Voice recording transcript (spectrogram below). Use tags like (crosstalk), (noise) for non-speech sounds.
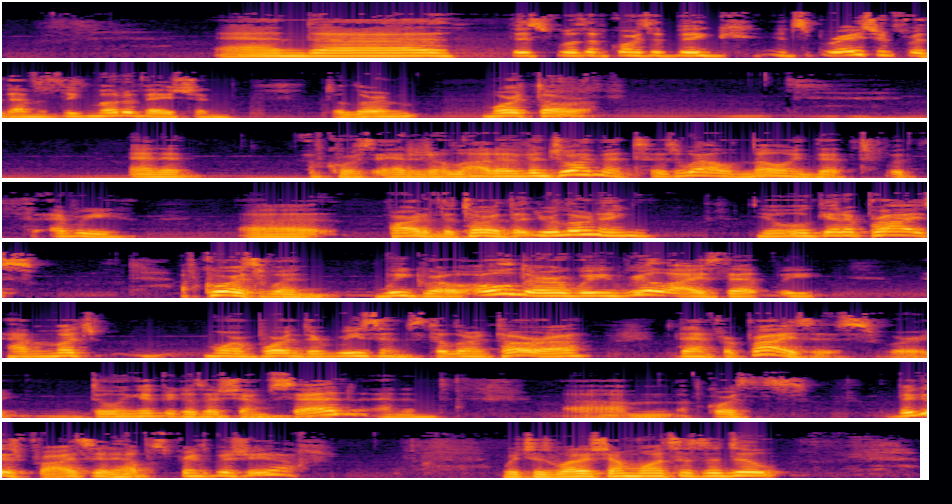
And uh, this was, of course, a big inspiration for them, a big motivation to learn more Torah. And it, of course, added a lot of enjoyment as well, knowing that with every uh, part of the Torah that you're learning, you will get a prize. Of course, when we grow older, we realize that we have much more important reasons to learn Torah than for prizes. We're doing it because Hashem said, and um, of course, the biggest prize it helps brings Mashiach, which is what Hashem wants us to do.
